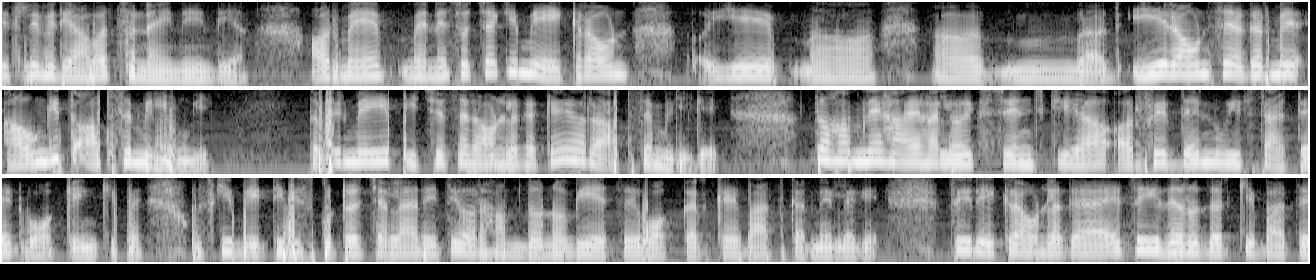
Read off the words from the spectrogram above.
इसलिए मेरी आवाज़ सुनाई नहीं दिया। और मैं मैंने सोचा कि मैं एक राउंड ये आ, आ, ये राउंड से अगर मैं आऊँगी तो आपसे मिलूँगी। तो फिर मैं ये पीछे से राउंड लगा के और आपसे मिल गई। तो हमने हाय हेलो एक्सचेंज किया और फिर देन वी स्टार्टेड वॉकिंग की पे, उसकी बेटी भी स्कूटर चला रही थी और हम दोनों भी ऐसे वॉक करके बात करने लगे। फिर एक राउंड लगाया, ऐसे इधर उधर की बातें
